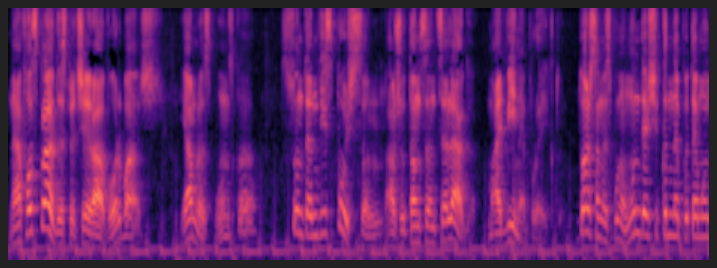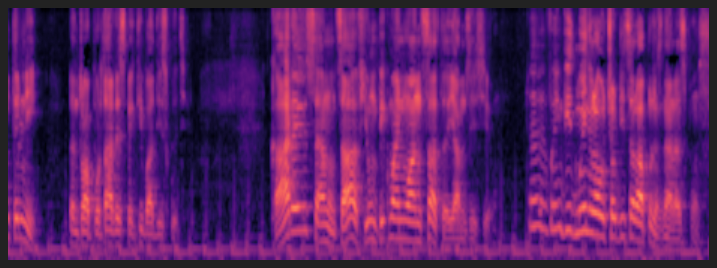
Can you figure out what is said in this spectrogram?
Ne-a fost clar despre ce era vorba și i-am răspuns că suntem dispuși să-l ajutăm să înțeleagă mai bine proiectul. Doar să ne spună unde și când ne putem întâlni pentru a purta respectiva discuție. Care se anunța a fi un pic mai nuanțată, i-am zis eu. E, vă invit mâine la o ciorbiță la prânz, ne-a răspuns.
